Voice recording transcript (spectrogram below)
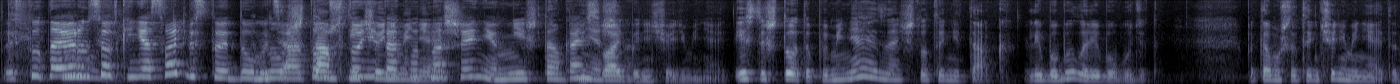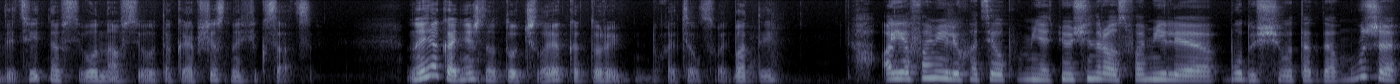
То есть тут, наверное, ну, все-таки не о свадьбе стоит думать, ну, а о том, что не так не в отношениях. Ни штамп, Конечно. ни свадьба ничего не меняет. Если что-то поменяет, значит, что-то не так. Либо было, либо будет. Потому что это ничего не меняет. Это действительно всего-навсего такая общественная фиксация. Но я, конечно, тот человек, который хотел свадьбу. А ты? А я фамилию хотела поменять. Мне очень нравилась фамилия будущего тогда мужа.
